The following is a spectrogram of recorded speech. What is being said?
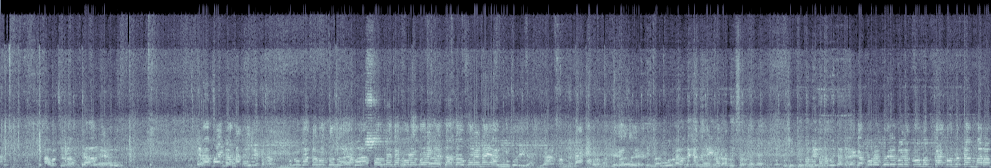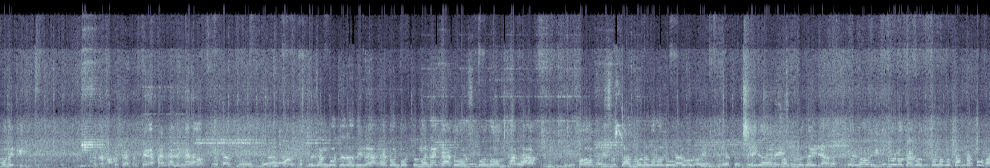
এরা পাইবা খাতা কোনো? খাতা মতো নয় আমার আব্বাও লেখাপড়া করে নাই দাদাও করে নাই আমিও করি না। শিক্ষিত কইতা লেখাপড়া করে করে কলম কাগজের দাম বাড়া মনে কি এখন বর্তমানে কাগজ, কলম, খাতা, সব কিছু দাম মনে করো যে উঠতে করতে। এই কারণে স্কুলে যাই না। কেন? একটু হলো কাগজ, কলমের দামটা কম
